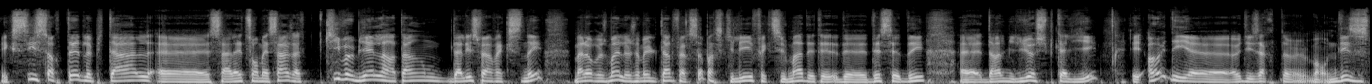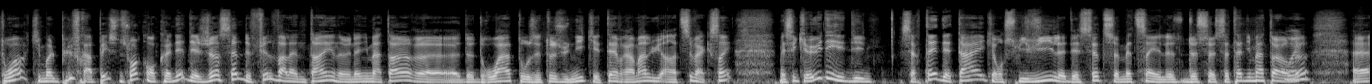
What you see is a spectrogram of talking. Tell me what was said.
et que s'ils sortaient de l'hôpital, euh, ça allait être son message à qui veut bien l'entendre d'aller se faire vacciner. Malheureusement, il n'a jamais eu le temps de faire ça parce qu'il est effectivement décédé euh, dans le milieu hospitalier. Et un des, euh, un des bon, une des histoires qui m'a le plus frappé, c'est une histoire qu'on connaît déjà, celle de Phil Valentine, un animateur de droite aux États-Unis qui était vraiment lui anti-vaccin. Mais c'est qu'il y a eu des, des certains détails qui ont suivi le décès de ce médecin, de ce, cet animateur-là. Euh,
